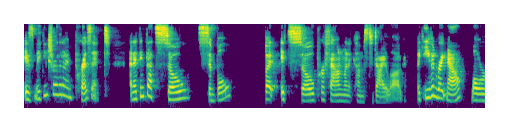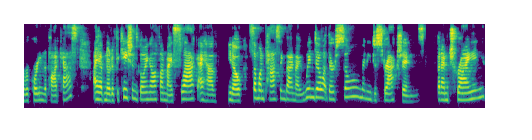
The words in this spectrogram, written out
is making sure that I'm present. And I think that's so simple but it's so profound when it comes to dialogue. Like even right now, while we're recording the podcast, I have notifications going off on my Slack. I have, you know, someone passing by my window. There's so many distractions, but I'm trying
